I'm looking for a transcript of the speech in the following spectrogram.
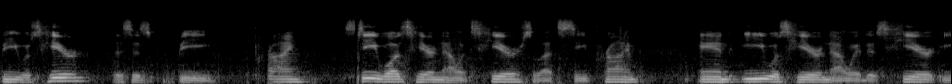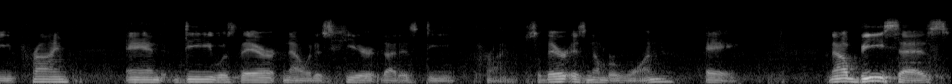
B was here. This is B prime. C was here. Now it's here. So that's C prime. And E was here. Now it is here. E prime. And D was there. Now it is here. That is D prime. So there is number one, A. Now B says,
